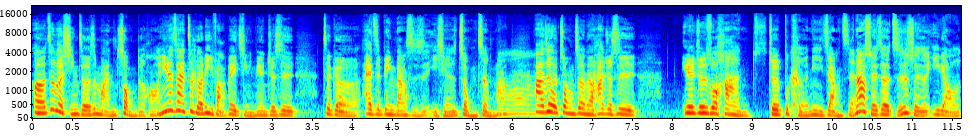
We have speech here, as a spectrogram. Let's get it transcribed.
呃，这个刑责是蛮重的哈，因为在这个立法背景里面，就是这个艾滋病当时是以前是重症嘛，哦、那这个重症呢，它就是因为就是说它很就是不可逆这样子。那随着只是随着医疗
